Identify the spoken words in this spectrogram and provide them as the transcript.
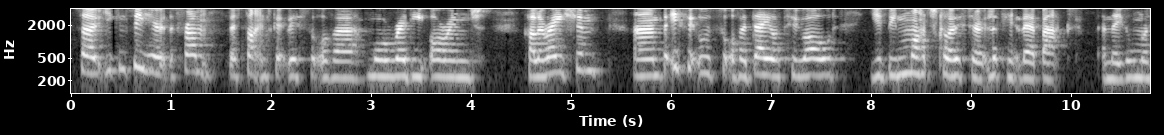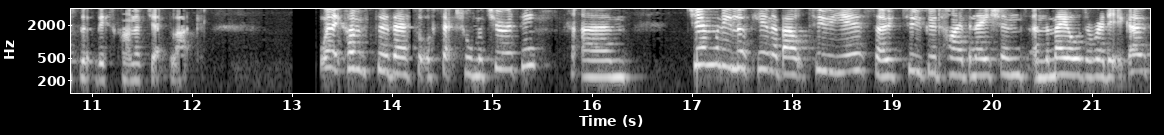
So you can see here at the front, they're starting to get this sort of a more reddy orange coloration. Um, but if it was sort of a day or two old, you'd be much closer at looking at their backs and they'd almost look this kind of jet black. When it comes to their sort of sexual maturity, um, generally looking about two years, so two good hibernations and the males are ready to go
